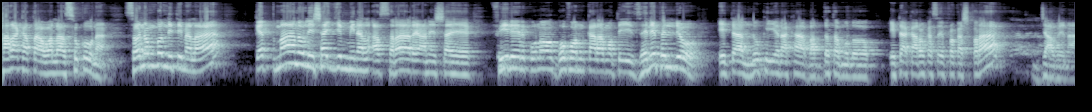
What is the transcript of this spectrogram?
হারাকাতা ওয়ালা সুকুনা। ছয় নম্বর নীতিমেলা, কেতমানুল ইসাইয়িম মিনাল আসরার আনে শায়েখ। ফিরের কোন গোপন কারামতি জেনে ফেললেও এটা লুকিয়ে রাখা বাধ্যতামূলক, এটা কারও কাছে প্রকাশ করা যাবে না।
